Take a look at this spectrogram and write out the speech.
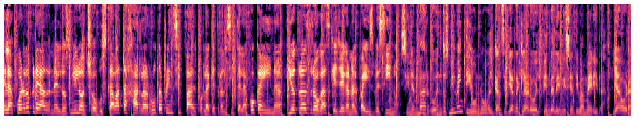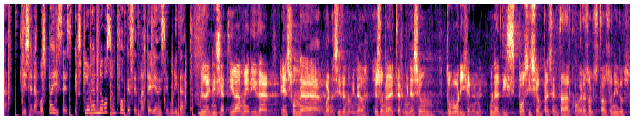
El acuerdo creado en el 2008 buscaba atajar la ruta principal por la que transita la cocaína y otras drogas que llegan al país vecino. Sin embargo, en 2021 el canciller declaró el fin de la iniciativa Mérida y ahora, dicen ambos países, exploran nuevos enfoques en materia de seguridad. La iniciativa Mérida es una, bueno, así denominada, es una determinación que tuvo origen en una disposición presentada al Congreso de los Estados Unidos.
